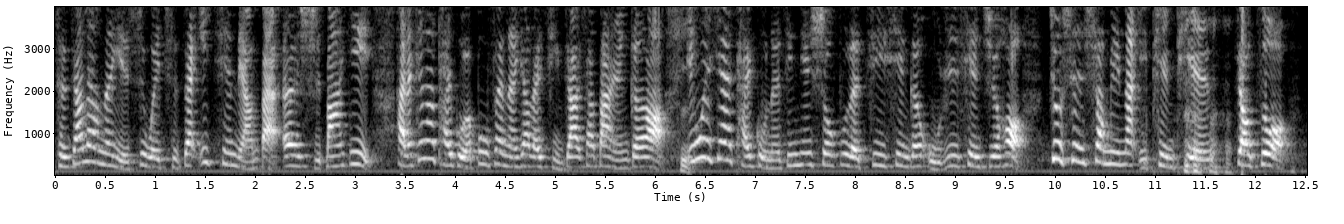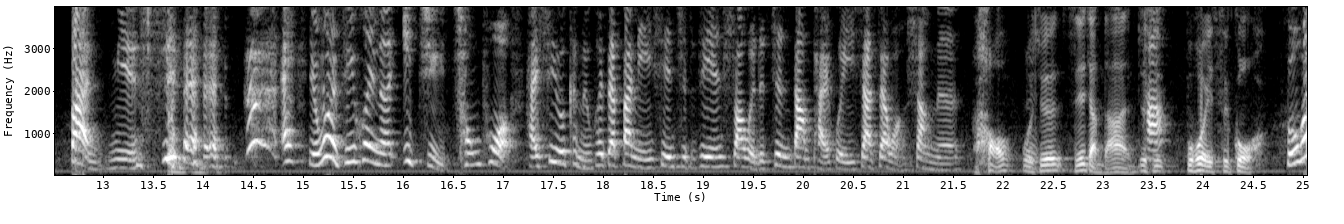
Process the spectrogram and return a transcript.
成交量呢也是维持在一千两百二十八亿。好，来看到台股的部分呢，要来请教一下大人哥啊，因为现在台股呢今天收复了季线跟五日线之后，就剩上面那一片天，叫做半年线。哎，有没有机会呢？一举冲破，还是有可能会在半年线这边稍微的震荡徘徊一下，再往上呢？好，我觉得直接讲答案就是不会一次过。不会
